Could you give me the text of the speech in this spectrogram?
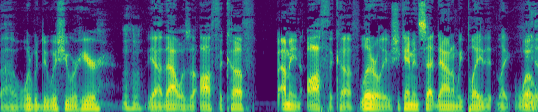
uh, what did we do? Wish you were here. Mm-hmm. Yeah, that was off the cuff. I mean, off the cuff. Literally, she came and sat down, and we played it. Like, whoa, Yeah.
